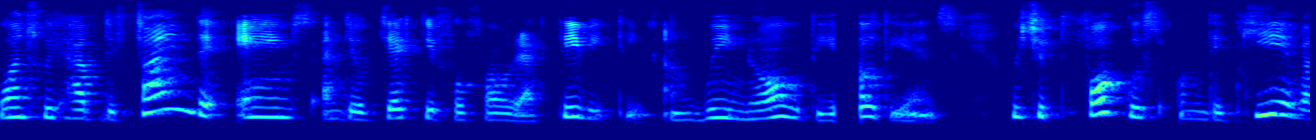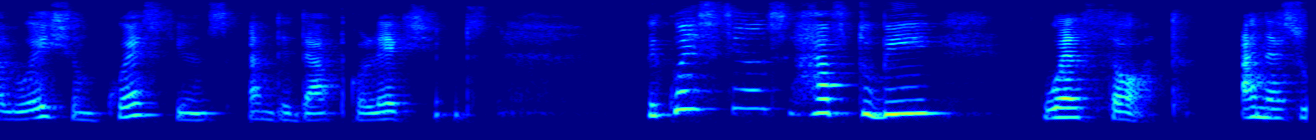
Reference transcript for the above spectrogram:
once we have defined the aims and the objective of our activity and we know the audience, we should focus on the key evaluation questions and the data collections. The questions have to be well thought and as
